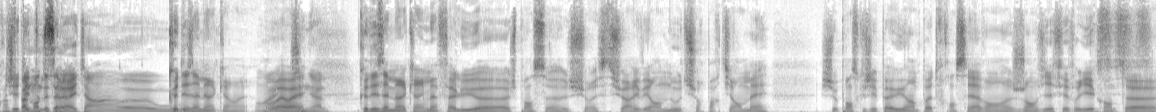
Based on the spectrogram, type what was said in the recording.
Principalement des seul. Américains euh, ou... Que des Américains, ouais. Ouais, Ouais, ouais. Génial. Que des Américains, il m'a fallu, euh, je pense, euh, je, suis, rest- je suis arrivé en août, je suis reparti en mai. Je pense que j'ai pas eu un pote français avant euh, janvier, février, quand, euh,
